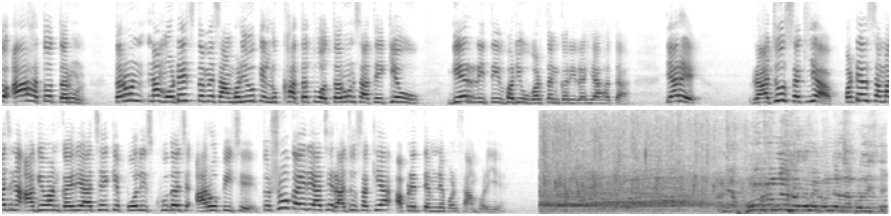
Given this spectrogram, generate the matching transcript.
તો આ હતો તરુણ. તરુણના મોઢે જ તમે સાંભળ્યું કે લુખ્ખા તત્વો તરુણ સાથે કેવું ગેરરીતિ ભર્યું વર્તન કરી રહ્યા હતા. ત્યારે રાજુ સખિયા પટેલ સમાજના આગેવાન કહી રહ્યા છે કે પોલીસ ખુદ જ આરોપી છે. તો શું કહી રહ્યા છે રાજુ સખિયા? આપણે તેમને પણ સાંભળીએ. અને હું સમજો છો તમે ગોંડલના પોલીસને.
